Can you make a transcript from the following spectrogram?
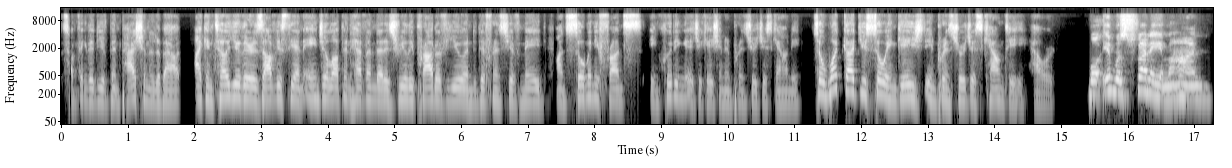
something that you've been passionate about. I can tell you there is obviously an angel up in heaven that is really proud of you and the difference you've made on so many fronts, including education in Prince George's County. So, what got you so engaged in Prince George's County, Howard? Well, it was funny, Mahan.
